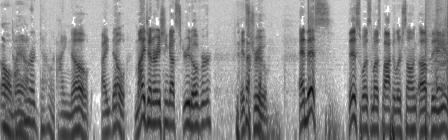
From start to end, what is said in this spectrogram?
Oh dollar man, a gallon. I know, I know. My generation got screwed over. It's true. and this this was the most popular song of the year.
